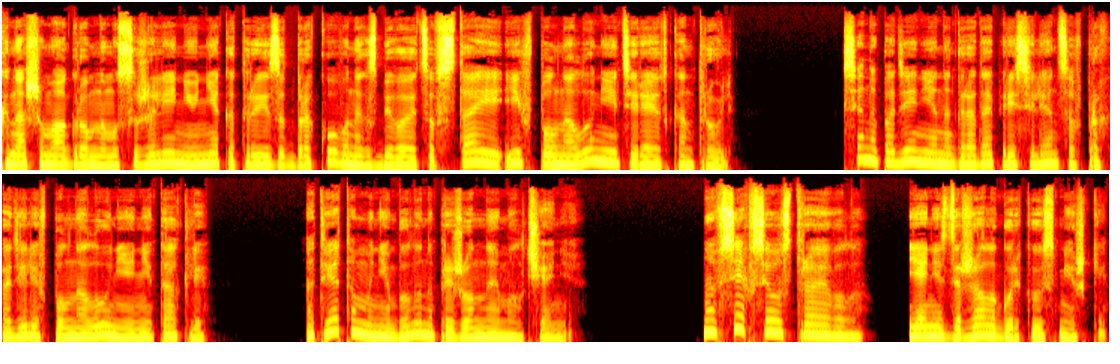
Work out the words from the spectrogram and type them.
К нашему огромному сожалению, некоторые из отбракованных сбиваются в стаи и в полнолуние теряют контроль. Все нападения на города переселенцев проходили в полнолуние, не так ли? Ответом мне было напряженное молчание. Но всех все устраивало. Я не сдержала горькой усмешки.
